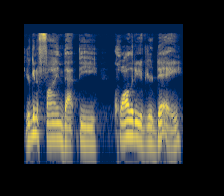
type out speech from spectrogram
you're going to find that the quality of your day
